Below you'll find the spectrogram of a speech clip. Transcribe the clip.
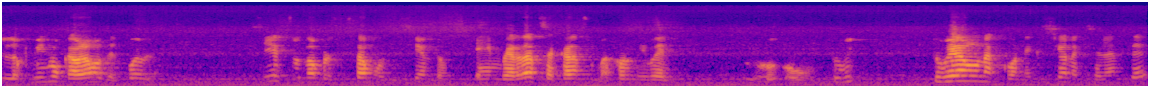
lo mismo que hablamos del pueblo. Si estos nombres estamos diciendo en verdad sacaran su mejor nivel, tuvieran una conexión excelente,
